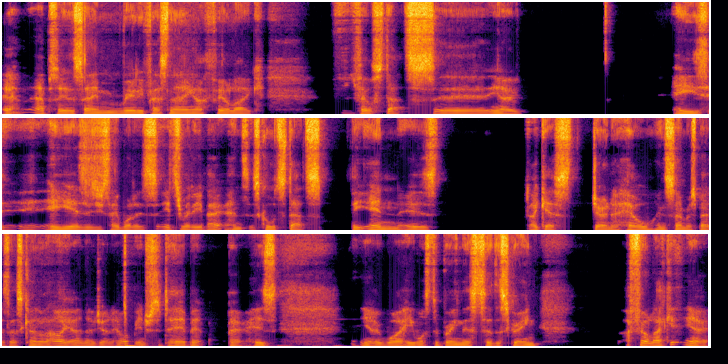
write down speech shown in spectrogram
Yeah, absolutely the same. Really fascinating. I feel like Phil Stutz, uh, you know, he's he is, as you say, what it's it's really about. Hence, it's called Stutz. The in is, I guess, Jonah Hill in some respects. That's kind of like, oh yeah, I know Jonah Hill. I'd be interested to hear a bit about his, you know, why he wants to bring this to the screen. I feel like you know.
